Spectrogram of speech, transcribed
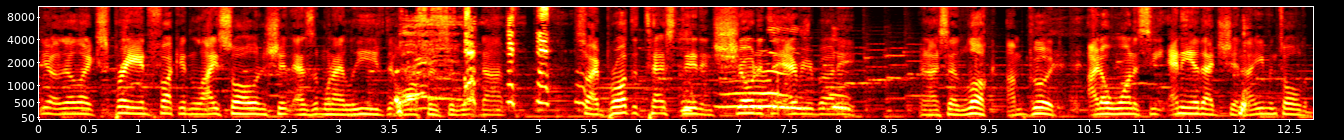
you know, they're like spraying fucking Lysol and shit as when I leave the office and whatnot. So I brought the test in and showed it to everybody. And I said, look, I'm good. I don't want to see any of that shit. I even told them,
